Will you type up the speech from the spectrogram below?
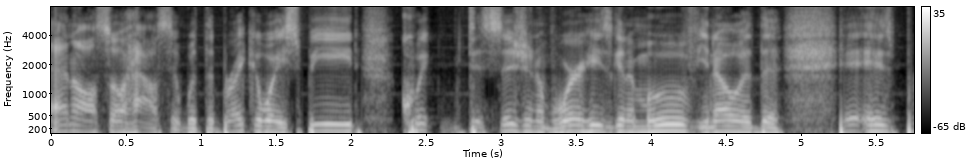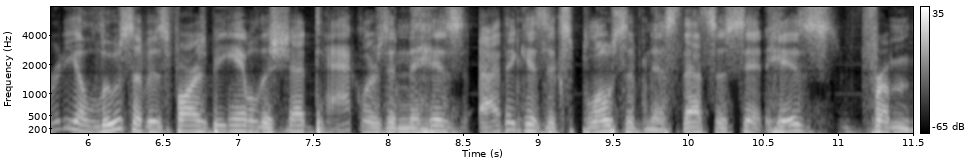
and also house it with the breakaway speed, quick decision of where he's going to move. You know, the is pretty elusive as far as being able to shed tacklers and his. I think his explosiveness. That's just it. His from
